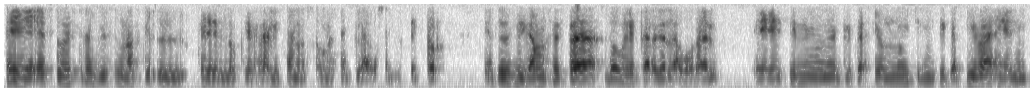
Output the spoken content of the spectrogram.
Eh, esto es tres veces más que, lo que realizan los hombres empleados en el sector. Entonces, digamos, esta doble carga laboral eh, tiene una implicación muy significativa en,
